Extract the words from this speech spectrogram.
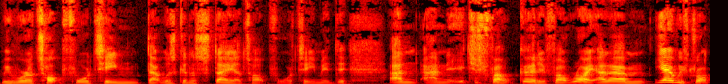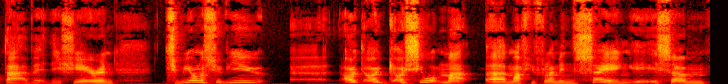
we were a top four team that was going to stay a top four team. It did, and and it just felt good. It felt right. And um, yeah, we've dropped out of it this year. And to be honest with you, uh, I, I I see what Matt uh, Matthew Fleming's saying. It- It's um,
